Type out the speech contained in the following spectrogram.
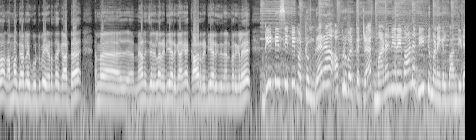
தான் நம்ம காரில் கூட்டு போய் இடத்த காட்ட நம்ம மேனேஜர் எல்லாம் ரெடியாக இருக்காங்க. கார் ரெடியாக இருக்குது நண்பர்களே. டிடிசிபி மற்றும் ரெரா அப்ரூவல் பெற்ற மனநிறைவான வீட்டு மனைகள் வாங்கிட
